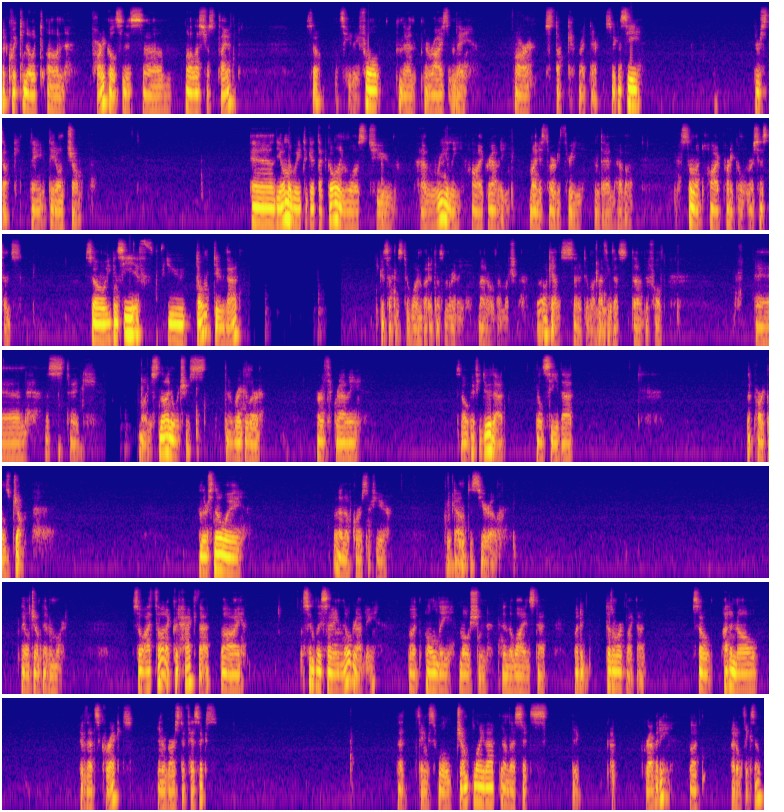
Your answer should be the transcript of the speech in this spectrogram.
a quick note on particles is, um, well, let's just play it. So let's see, they fall, and then they rise, and they are stuck right there. So you can see they're stuck. They, they don't jump. And the only way to get that going was to have really high gravity, minus 33, and then have a somewhat high particle resistance. So you can see if you don't do that, you could set this to 1, but it doesn't really matter all that much. Okay, let's set it to 1. I think that's the default. And let's take minus 9, which is the regular Earth gravity. So if you do that, you'll see that the particles jump. And there's no way, and of course if you go down to zero, they will jump even more. So I thought I could hack that by simply saying no gravity, but only motion in the y instead. But it doesn't work like that. So I don't know if that's correct in regards to physics. That things will jump like that unless it's the, gravity, but I don't think so.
